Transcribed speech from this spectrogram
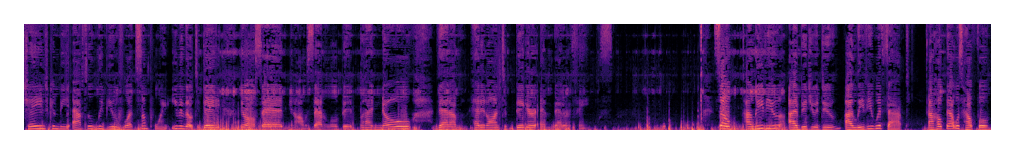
Change can be absolutely beautiful at some point, even though today you're all sad. You know, I was sad a little bit, but I know that I'm headed on to bigger and better things. So I leave you, I bid you adieu. I leave you with that. I hope that was helpful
